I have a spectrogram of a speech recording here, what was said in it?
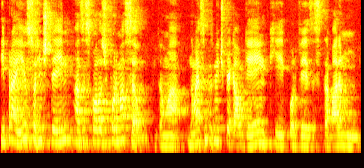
E para isso a gente tem as escolas de formação. Então, ah, não é simplesmente pegar alguém que por vezes trabalha num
